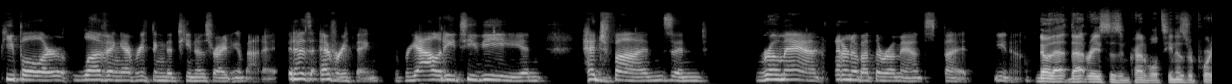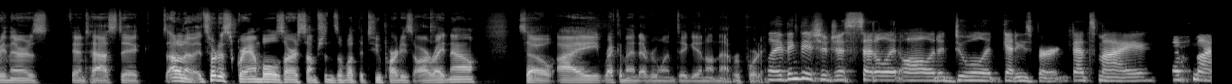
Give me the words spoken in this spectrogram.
people are loving everything that Tina's writing about it. It has everything reality TV and hedge funds and romance. I don't know about the romance, but you know. No, that that race is incredible. Tina's reporting there is fantastic. I don't know. It sort of scrambles our assumptions of what the two parties are right now. So I recommend everyone dig in on that reporting. Well, I think they should just settle it all at a duel at Gettysburg. That's my that's my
